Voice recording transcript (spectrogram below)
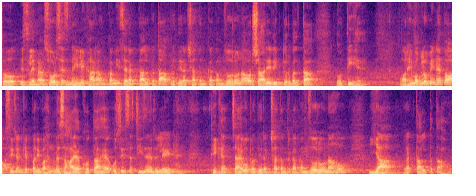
तो इसलिए मैं सोर्सेज नहीं लिखा रहा हूँ। कमी से रक्ताल्पता, प्रतिरक्षा तंत्र का कमज़ोर होना और शारीरिक दुर्बलता होती है। और हीमोग्लोबिन है तो ऑक्सीजन के परिवहन में सहायक होता है, उसी से चीज़ें रिलेट हैं। ठीक है? चाहे वो प्रतिरक्षा तंत्र का कमज़ोर होना हो या रक्ताल्पता हो।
